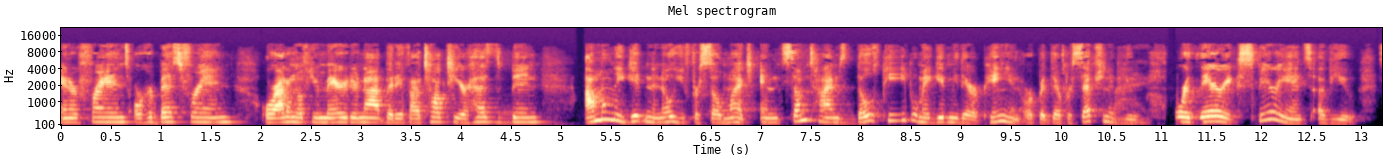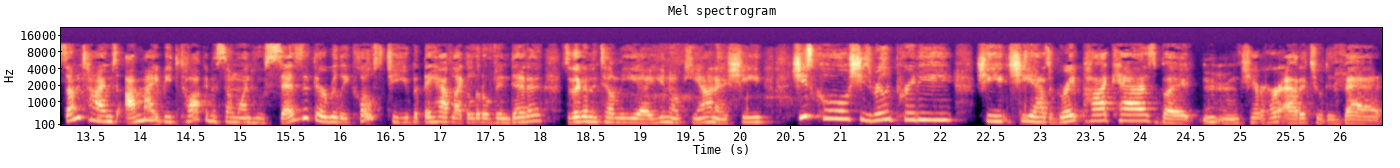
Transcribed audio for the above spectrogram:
and her friends or her best friend, or I don't know if you're married or not, but if I talk to your husband, I'm only getting to know you for so much. And sometimes those people may give me their opinion or their perception of you or their experience of you. Sometimes I might be talking to someone who says that they're really close to you, but they have like a little vendetta. So they're going to tell me, you know, Keana, she, she's cool. She's really pretty. She, she has a great podcast, but she, her attitude is bad.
